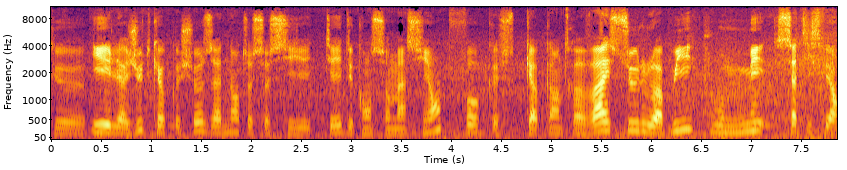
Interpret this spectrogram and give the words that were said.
qu'ils ajoutent quelque chose à notre société de consommation. Il faut que quelqu'un travaille sur l'appui pour satisfaire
